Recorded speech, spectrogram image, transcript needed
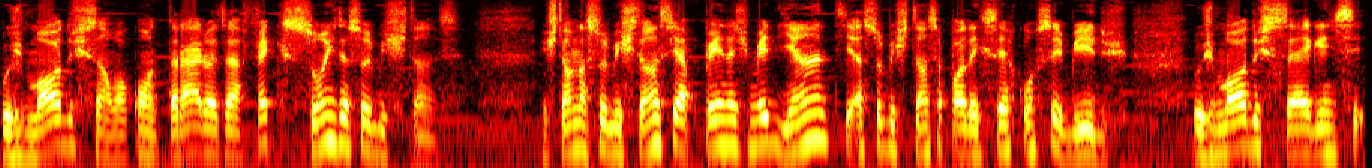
Os modos são, ao contrário, as afecções da substância. Estão na substância e apenas mediante a substância podem ser concebidos. Os modos seguem-se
